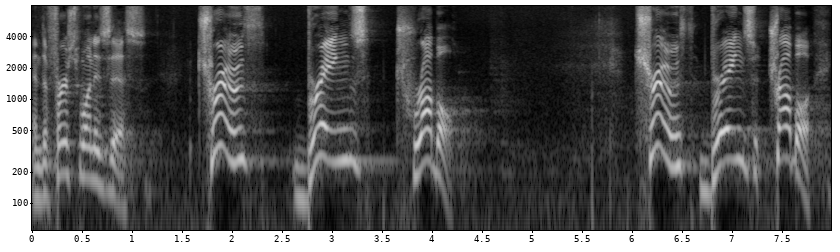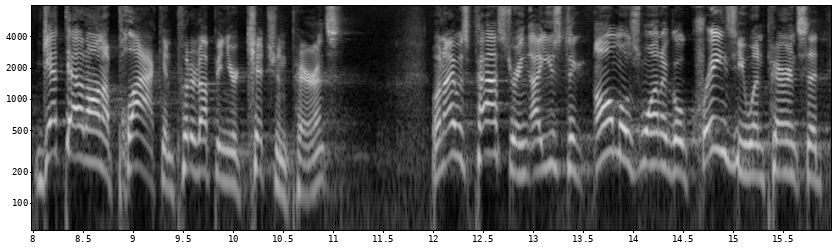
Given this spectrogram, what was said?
And the first one is this truth brings trouble. Truth brings trouble. Get that on a plaque and put it up in your kitchen, parents. When I was pastoring, I used to almost want to go crazy when parents said,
